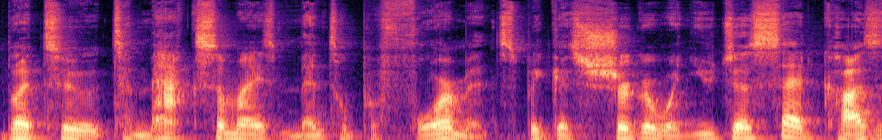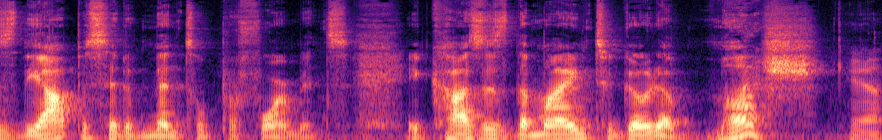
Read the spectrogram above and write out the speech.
but to, to maximize mental performance because sugar, what you just said, causes the opposite of mental performance. It causes the mind to go to mush. Yeah.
